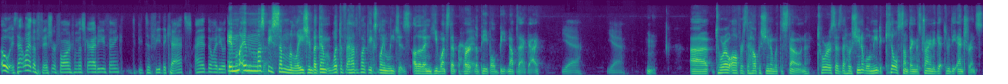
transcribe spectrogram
Oh, is that why the fish are falling from the sky? Do you think to, be, to feed the cats? I had no idea what. It, mu- it must be some relation, but then what the how the fuck do you explain leeches other than he wants to hurt Right. the people beating up that guy? Yeah. Yeah. Uh, Toro offers to help Hoshino with the stone. Toro says that Hoshino will need to kill something that's trying to get through the entrance.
